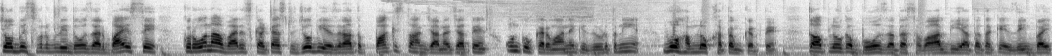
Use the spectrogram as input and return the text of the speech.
चौबीस फरवरी 2022 से कोरोना वायरस का टेस्ट जो भी हजरात पाकिस्तान जाना चाहते हैं, उनको करवाने की ज़रूरत नहीं है, वो हम लोग ख़त्म करते हैं। तो आप लोगों का बहुत ज़्यादा सवाल भी आता था कि अजीम भाई,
